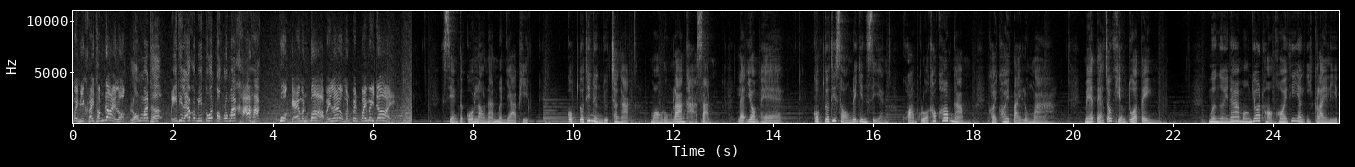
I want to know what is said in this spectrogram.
ไม่มีใครทำได้หรอก ลงมาเถอะ ปีที่แล้วก็มีตัวตกลงมาขาหัก พวกแกมันบ้าไปแล้วมันเป็นไปไม่ได้ เสียงตะโกนเหล่านั้นเหมือนยาพิษ กบตัวที่หนึ่งหยุดชะงัก มองลงล่างขาสั่น และยอมแพ้ กบตัวที่สองได้ยินเสียง ความกลัวเข้าครอบงำค่อยๆไต่ลงมา แม้แต่เจ้าเขียวตัวเต็ง เมื่อเงยหน้ามองยอดหอคอยที่ยังอีกไกลลิบ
